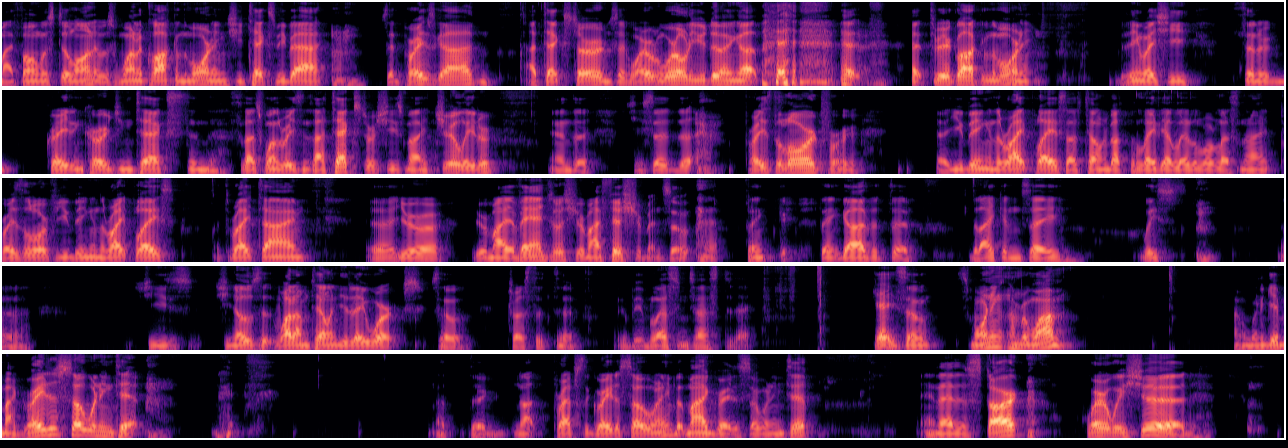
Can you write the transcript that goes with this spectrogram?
my phone was still on. It was one o'clock in the morning. She texts me back, said, "Praise God." I text her and said, "What in the world are you doing up at, at three o'clock in the morning?" But anyway, she sent a great encouraging text, and so that's one of the reasons I text her. She's my cheerleader, and uh, she said, uh, "Praise the Lord for." Uh, you being in the right place. I was telling about the lady I led the Lord last night. Praise the Lord for you being in the right place at the right time. Uh, you're you're my evangelist. You're my fisherman. So thank thank God that uh, that I can say, at least uh, she's she knows that what I'm telling you today works. So trust that uh, it'll be a blessing to us today. Okay, so this morning, number one, I'm going to give my greatest soul winning tip. not, the, not perhaps the greatest soul winning, but my greatest soul winning tip. And that is start where we should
